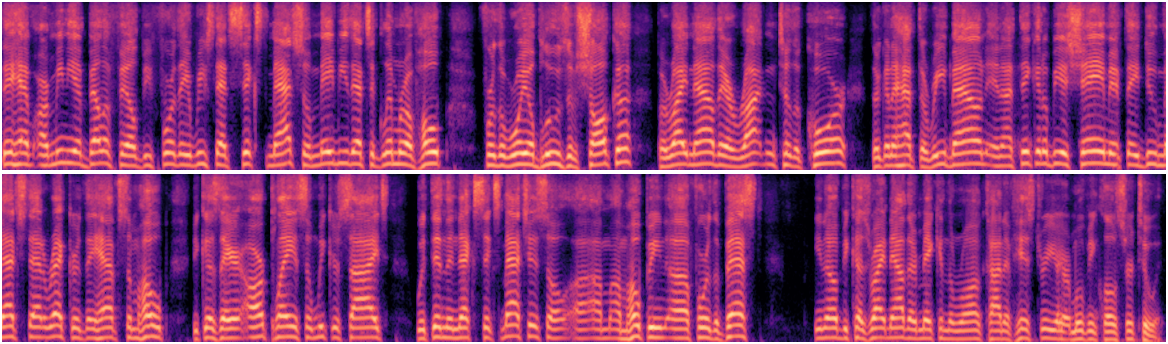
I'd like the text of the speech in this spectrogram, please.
they have Arminia Bielefeld before they reach that sixth match. So maybe that's a glimmer of hope for the Royal Blues of Schalke. But right now they're rotten to the core. They're going to have to rebound. And I think it'll be a shame if they do match that record. They have some hope because they are playing some weaker sides within the next six matches. So uh, I'm, I'm hoping uh, for the best, you know, because right now they're making the wrong kind of history or moving closer to it.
